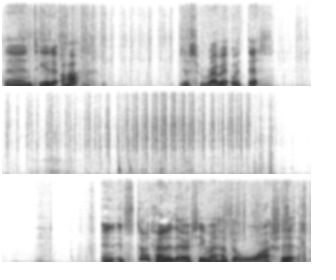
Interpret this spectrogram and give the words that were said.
Then to get it off, just rub it with this. And it's still kind of there, so you might have to wash it.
